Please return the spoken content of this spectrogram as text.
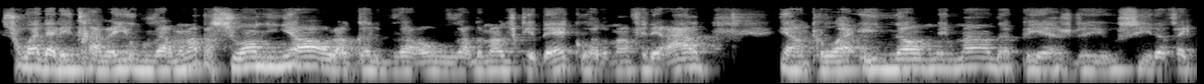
soit d'aller travailler au gouvernement, parce que souvent on ignore que le gouvernement du Québec, le gouvernement fédéral, il emploie énormément de PhD aussi. Fait,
